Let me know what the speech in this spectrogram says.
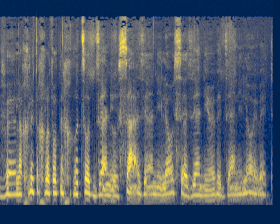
ולהחליט החלטות נחרצות, זה אני עושה, זה אני לא עושה, זה אני אוהבת, זה אני לא אוהבת.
